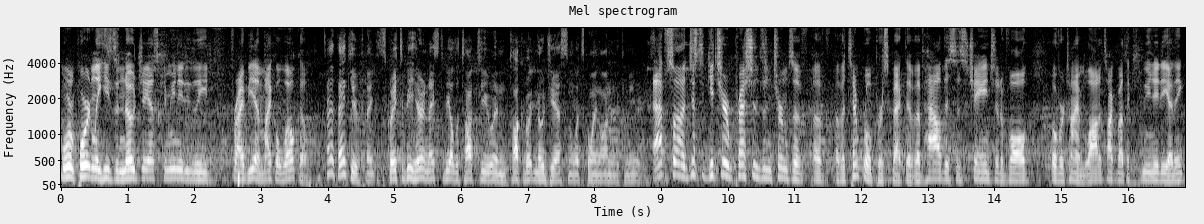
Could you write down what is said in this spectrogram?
more importantly, he's the Node.js community lead for IBM. Michael, welcome. Thank you. Thank you. It's great to be here and nice to be able to talk to you and talk about Node.js and what's going on in the community. So. Absolutely. Just to get your impressions in terms of, of, of, a temporal perspective of how this has changed and evolved over time. A lot of talk about the community. I think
